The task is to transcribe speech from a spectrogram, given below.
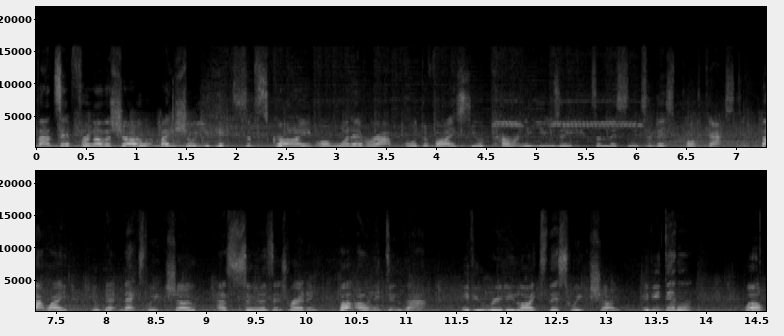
That's it for another show. Make sure you hit subscribe on whatever app or device you are currently using to listen to this podcast. That way, you'll get next week's show as soon as it's ready. But only do that if you really liked this week's show. If you didn't, well,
